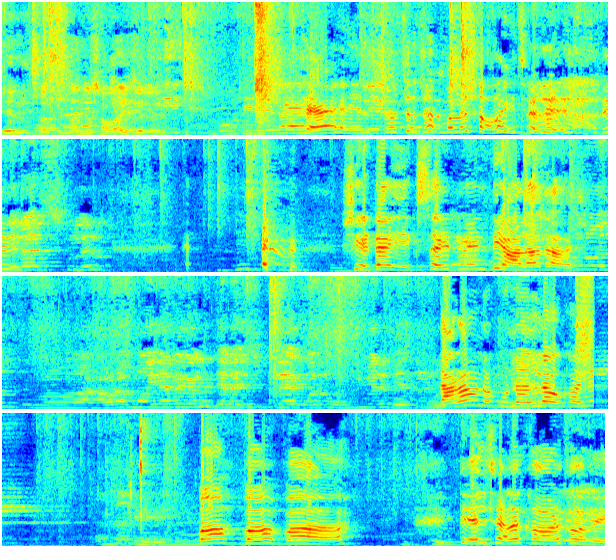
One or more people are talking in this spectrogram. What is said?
হেলথ সচেতনে সবাই চলে হ্যাঁ হেলথ সচেতন বলে সবাই চলে এসছে। সেটা এক্সাইটমেন্টই আলাদা। কোনো, আহ, হাওড়া ময়দানে গেলে জেলা স্কুলে একবার উঁকি মেরে ভেতরে দাঁড়াও না কুনালদা ওখানে। বাহ বাহ বাহ। তেল ছাড়া খাওয়ার খাবে।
